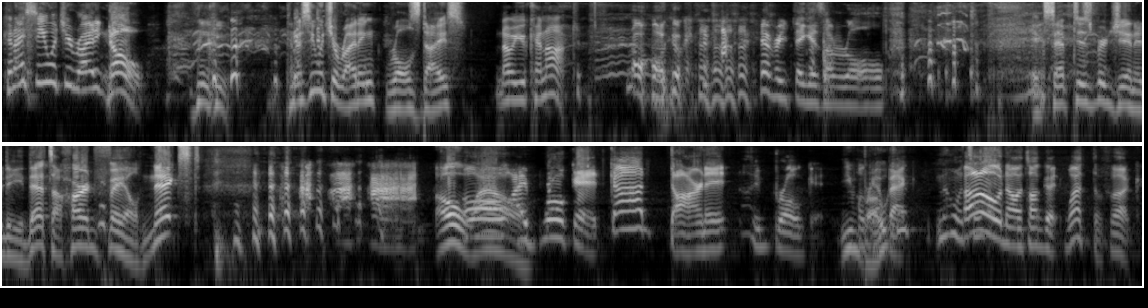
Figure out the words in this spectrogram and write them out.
Can I see what you're writing? No. Can I see what you're writing? Rolls dice. No, you cannot. No. Everything is a roll. Except his virginity. That's a hard fail. Next. oh wow! Oh, I broke it. God darn it. I broke it. you Okay, broke back. it? No, it's Oh no, it's all good. What the fuck?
